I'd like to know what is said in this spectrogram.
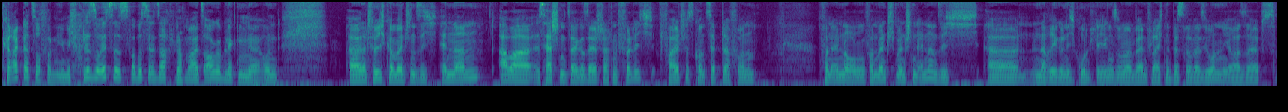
Charakterzug von ihm. Ich finde, so ist es. Man muss ja Sachen nochmal ins Auge blicken, ne? Und äh, natürlich können Menschen sich ändern, aber es herrscht in dieser Gesellschaft ein völlig falsches Konzept davon, von Änderungen von Menschen. Menschen ändern sich äh, in der Regel nicht grundlegend, sondern werden vielleicht eine bessere Version ihrer selbst.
